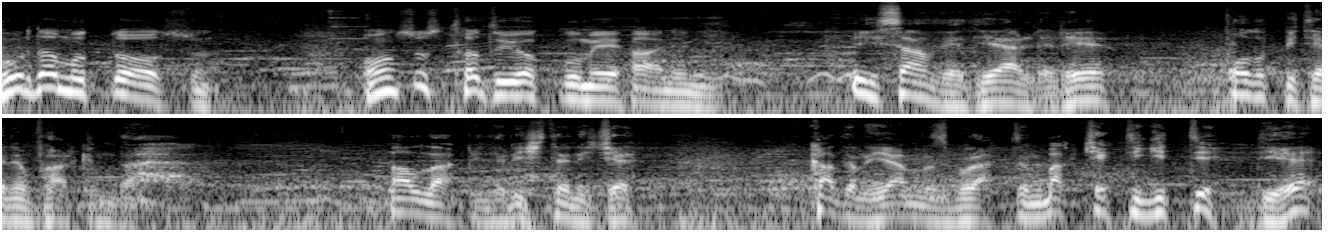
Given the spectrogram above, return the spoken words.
Burada mutlu olsun. Onsuz tadı yok bu meyhanenin. İhsan ve diğerleri olup bitenin farkında. Allah bilir içten içe kadını yalnız bıraktın bak çekti gitti diye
